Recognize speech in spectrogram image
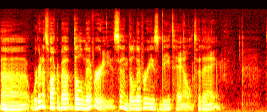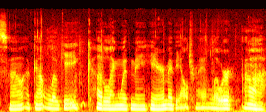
Uh, we're going to talk about deliveries and deliveries detail today. So I've got Loki cuddling with me here. Maybe I'll try and lower. Ah,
